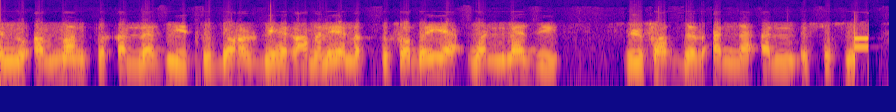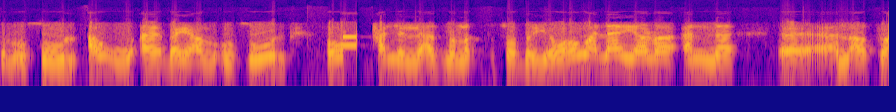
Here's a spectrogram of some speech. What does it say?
أنه المنطق الذي تدار به العملية الاقتصادية والذي يصدر أن الاستثمار في الأصول أو آه، بيع الأصول هو حل للأزمة الاقتصادية وهو لا يرى أن آه، الآثار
